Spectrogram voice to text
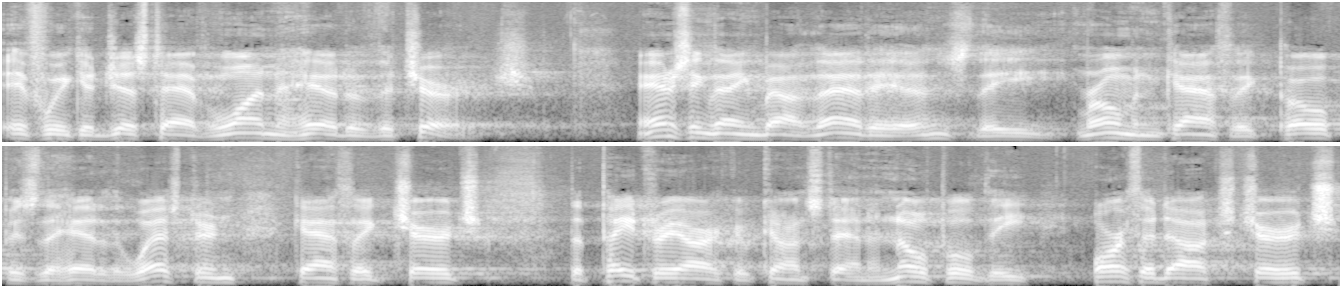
if we could just have one head of the church. The interesting thing about that is the Roman Catholic Pope is the head of the Western Catholic Church, the Patriarch of Constantinople, the Orthodox Church,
